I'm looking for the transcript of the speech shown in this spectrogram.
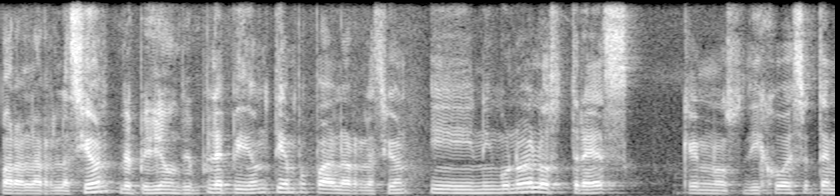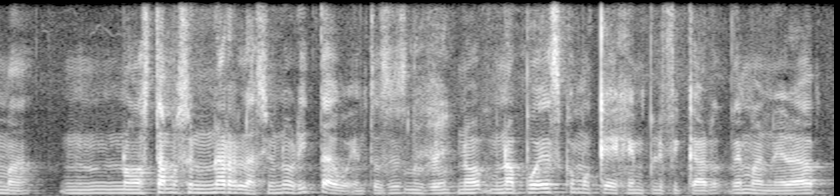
para la relación. Le pidió un tiempo. Le pidió un tiempo para la relación y ninguno de los tres que nos dijo ese tema, no estamos en una relación ahorita, güey. Entonces, no, no puedes como que ejemplificar de manera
